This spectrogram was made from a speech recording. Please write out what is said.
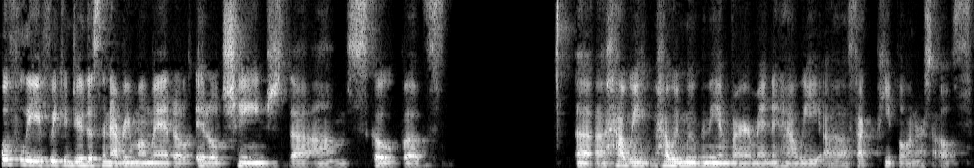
hopefully if we can do this in every moment it'll it'll change the um, scope of uh, how we how we move in the environment and how we uh, affect people and ourselves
